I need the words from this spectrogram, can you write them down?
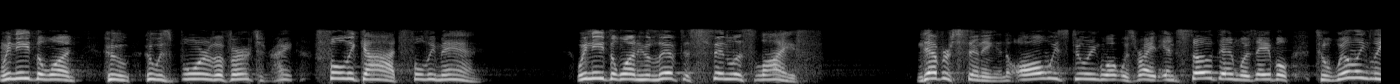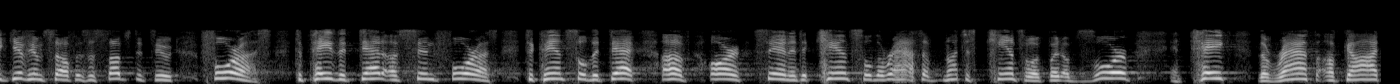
We need the one who, who was born of a virgin, right? Fully God, fully man. We need the one who lived a sinless life never sinning and always doing what was right, and so then was able to willingly give himself as a substitute for us, to pay the debt of sin for us, to cancel the debt of our sin, and to cancel the wrath of, not just cancel it, but absorb and take the wrath of God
